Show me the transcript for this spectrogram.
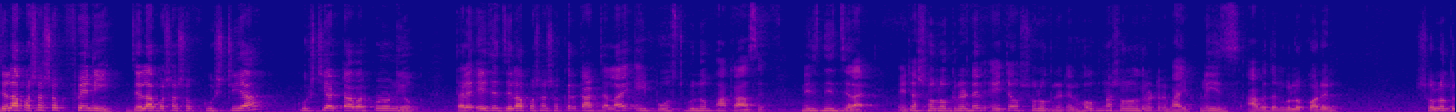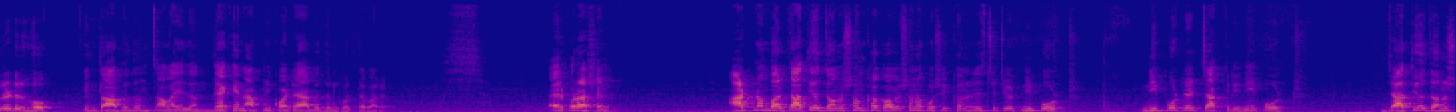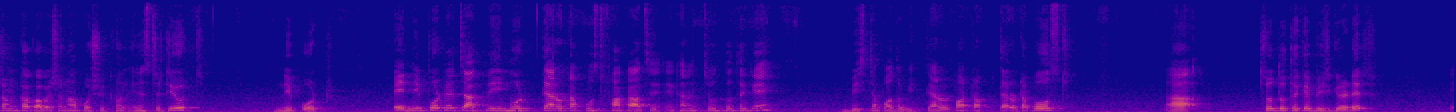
জেলা প্রশাসক ফেনী, জেলা প্রশাসক কুষ্টিয়া, কুষ্টিয়ারটা আবার পুনর্নিয়োগ। তাহলে এই যে জেলা প্রশাসকের কার্যালয়, এই পোস্টগুলো ফাঁকা আছে নিজ নিজ জেলায়। এটা ষোলো গ্রেডের, এইটাও ষোলো গ্রেডের। হোক না ষোলো গ্রেডের, ভাই প্লিজ আবেদনগুলো করেন। ষোলো গ্রেডের হোক, কিন্তু আবেদন চালাই যান। দেখেন আপনি কয়টা আবেদন করতে পারেন। এরপর আসেন। আট নম্বর, জাতীয় জনসংখ্যা গবেষণা প্রশিক্ষণ ইনস্টিটিউট, নিপোর্ট। নিপোর্টের চাকরি, নিপোর্ট। জাতীয় জনসংখ্যা গবেষণা প্রশিক্ষণ ইনস্টিটিউট, নিপোর্ট। এই নিপোর্টের চাকরি মোট তেরোটা পোস্ট ফাঁকা আছে। এখানে চোদ্দ থেকে বিশটা পদবি। তেরোটা তেরোটা পোস্ট চোদ্দ থেকে বিশ গ্রেডের।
